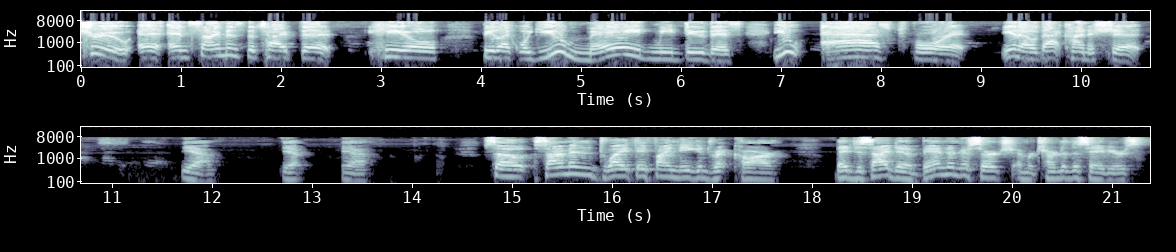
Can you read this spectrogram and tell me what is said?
True. And, and Simon's the type that he'll be like, well, you made me do this. You asked for it. You know, that kind of shit. Yeah. Yep. Yeah. So Simon and Dwight, they find Negan's wrecked car. They decide to abandon their search and return to the Saviors.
